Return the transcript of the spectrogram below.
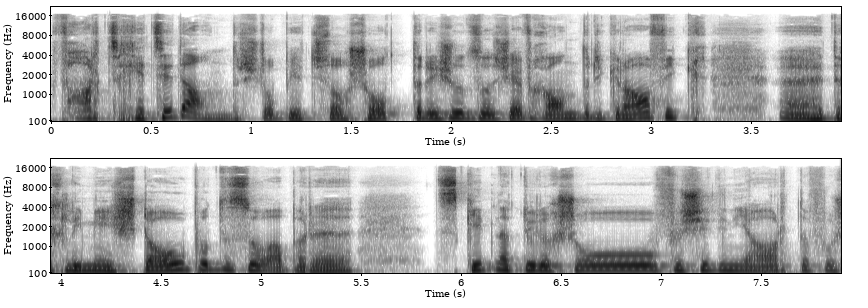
Fahrt sich jetzt nicht anders. Ob jetzt so Schotter ist oder so, ist einfach eine andere Grafik, äh, hat ein bisschen mehr Staub oder so, aber äh, es gibt natürlich schon verschiedene Arten von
